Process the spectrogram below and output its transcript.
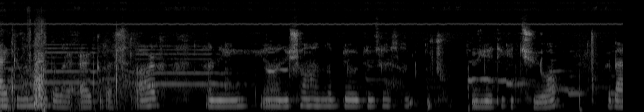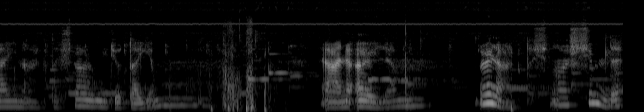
Herkese merhabalar arkadaşlar. Hani yani şu anda gördüğünüz gibi saat 3.37 geçiyor. Ve ben yine arkadaşlar videodayım. Yani öyle. Öyle arkadaşlar. Şimdi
